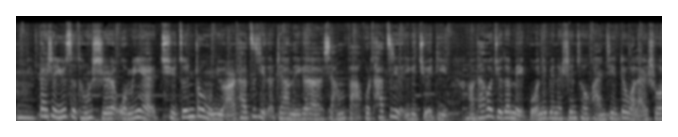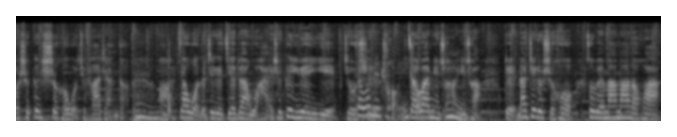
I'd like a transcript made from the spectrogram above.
嗯。但是与此同时，我们也去尊重女儿她自己的这样的一个想法，或者她自己的一个决定啊。她会觉得美国那边的生存环境对我来说是更适合我去发展的。嗯。啊，在我的这个阶段，我还是更愿意就是在外面闯一闯在外面闯一闯。对，那这个时候作为妈妈的话，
